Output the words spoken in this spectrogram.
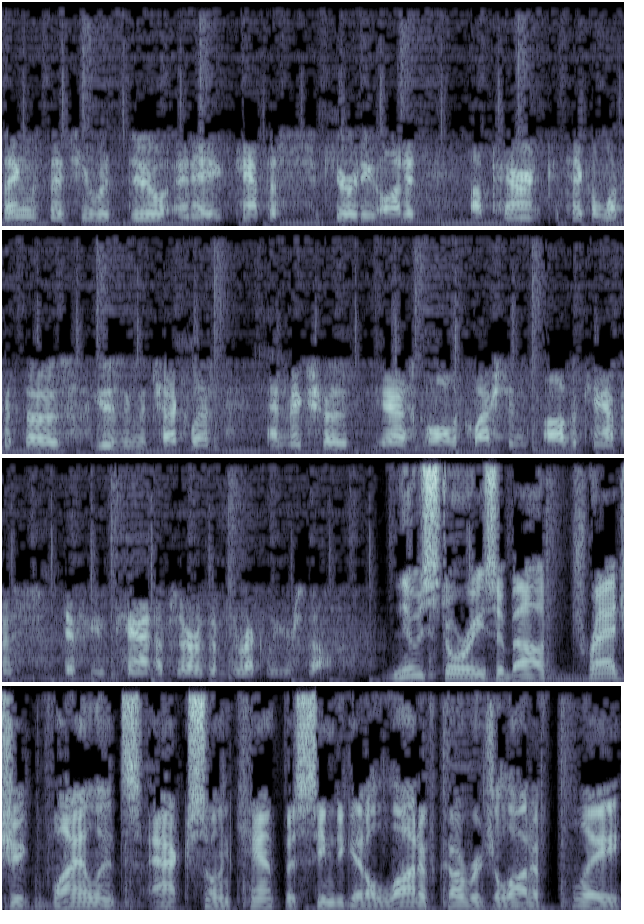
things that you would do in a campus security audit. A parent could take a look at those using the checklist and make sure that you ask all the questions of the campus if you can't observe them directly yourself. News stories about tragic violence acts on campus seem to get a lot of coverage, a lot of play.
